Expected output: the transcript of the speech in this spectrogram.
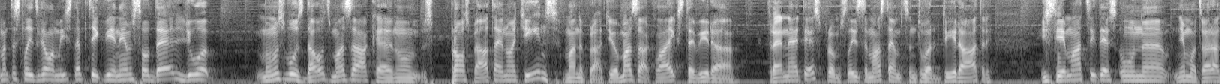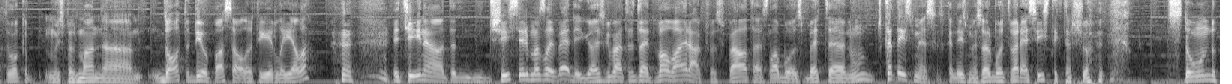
man tas līdz galam īsti nepatīk vieniem iemeslu dēļ, jo mums būs daudz mazāk no pro spēlētāju no Ķīnas, manuprāt, jo mazāk laiks tev ir uh, trenēties. Protams, līdz 18 tu vari tīri ātri iemācīties. Un uh, ņemot vērā to, ka vismaz man uh, Dota 2 pasaule ir liela. Ķīnā tad šis ir mazliet bēdīgi. Es gribētu redzēt vēl vairāk šo spēlētāju labos, bet uh, nu, skatīsimies, skatīsimies, varbūt varēs iztikt ar šo stundu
